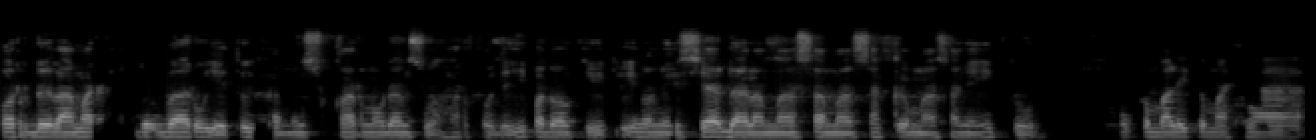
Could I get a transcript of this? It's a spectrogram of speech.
Orde Lama dan Orde Baru yaitu zaman Soekarno dan Soeharto. Jadi pada waktu itu Indonesia dalam masa-masa kemasannya itu. Kembali ke masa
